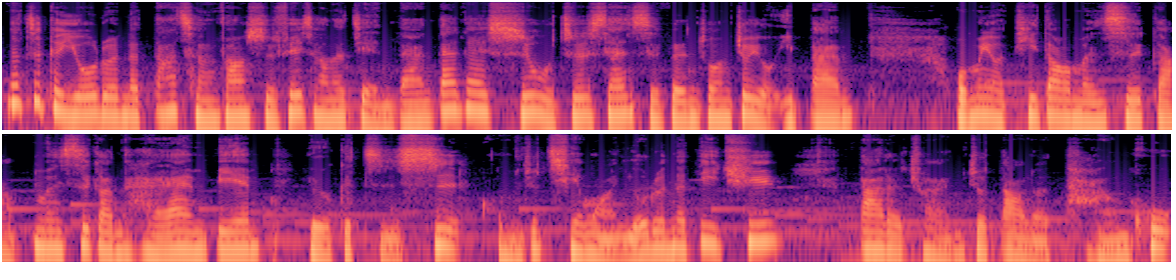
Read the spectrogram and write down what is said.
那这个游轮的搭乘方式非常的简单，大概十五至三十分钟就有一班。我们有提到门司港，门司港的海岸边有一个指示，我们就前往游轮的地区，搭了船就到了唐户。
